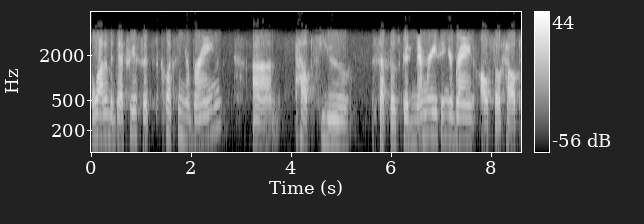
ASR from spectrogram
a lot of the detritus that's collecting your brain. Um, helps you set those good memories in your brain. Also helps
